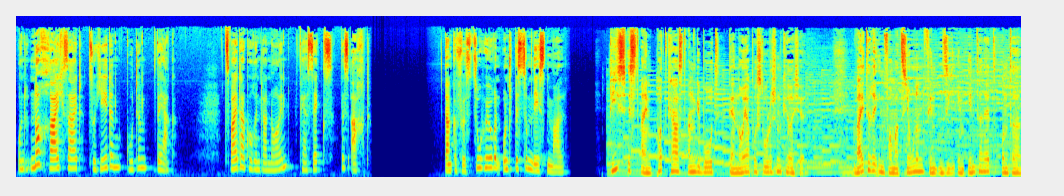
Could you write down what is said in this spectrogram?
und noch reich seid zu jedem guten Werk. 2. Korinther 9, Vers 6 bis 8. Danke fürs Zuhören und bis zum nächsten Mal. Dies ist ein Podcast-Angebot der Neuapostolischen Kirche. Weitere Informationen finden Sie im Internet unter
